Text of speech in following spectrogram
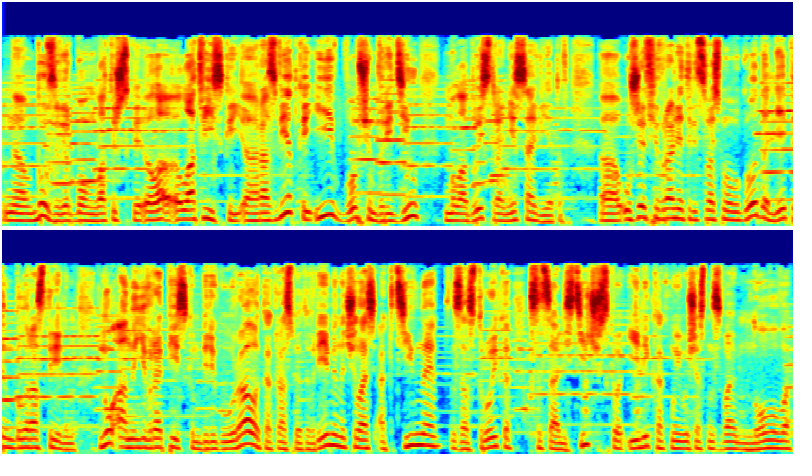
А, был завербован латышской, латвийской а, разведкой и, в общем, вредил молодой стране Советов. Уже в феврале 1938 года Лепин был расстрелян. Ну, а на европейском берегу Урала как раз в это время началась активная застройка социалистического или, как мы его сейчас называем, нового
